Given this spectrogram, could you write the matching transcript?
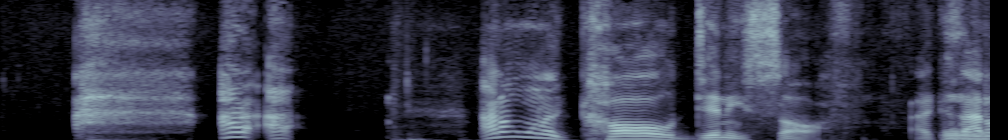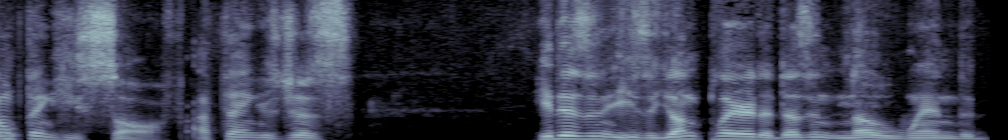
I I, I don't want to call Deni soft because mm. I don't think he's soft. I think it's just he doesn't. He's a young player that doesn't know when to,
